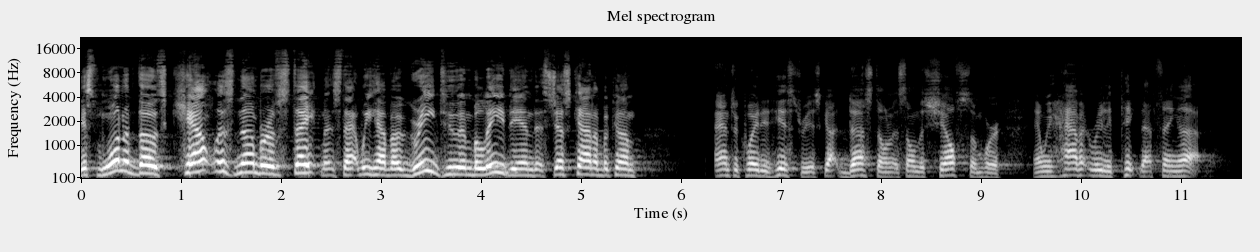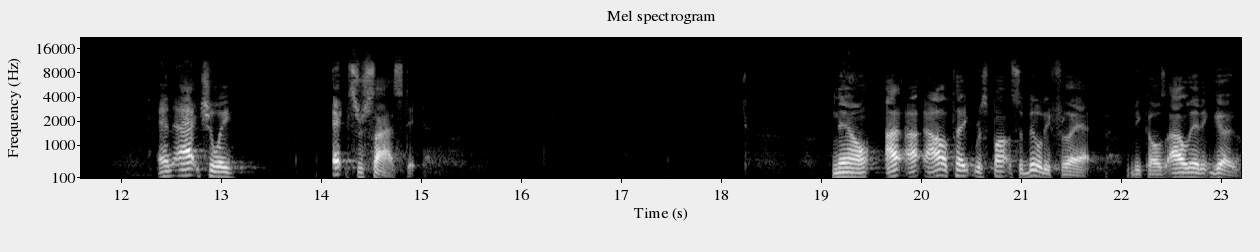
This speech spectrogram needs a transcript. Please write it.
It's one of those countless number of statements that we have agreed to and believed in that's just kind of become antiquated history. It's got dust on it, it's on the shelf somewhere, and we haven't really picked that thing up and actually exercised it. Now, I, will take responsibility for that because I let it go.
